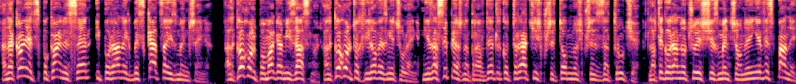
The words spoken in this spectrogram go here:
A na koniec spokojny sen i poranek bez kaca i zmęczenia. Alkohol pomaga mi zasnąć. Alkohol to chwilowe znieczulenie. Nie zasypiasz naprawdę, tylko tracisz przytomność przez zatrucie. Dlatego rano czujesz się zmęczony i niewyspany,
